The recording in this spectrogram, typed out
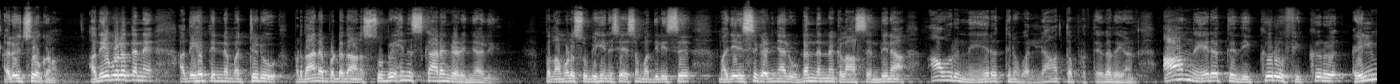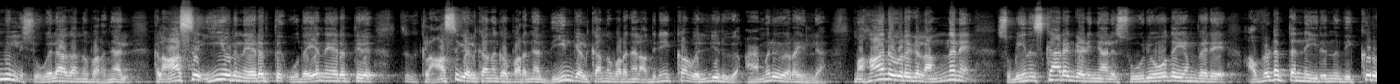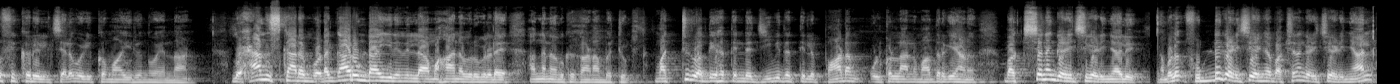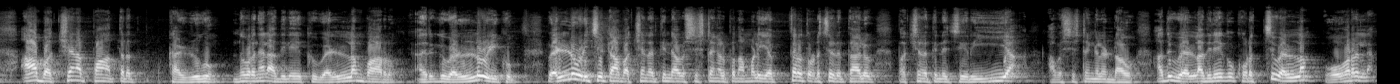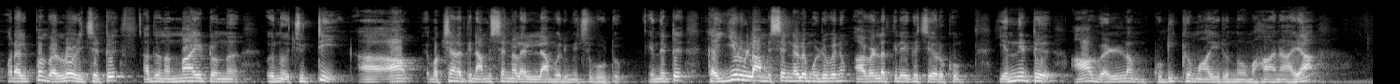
ആലോചിച്ച് നോക്കണം. അതേപോലെ തന്നെ അദ്ദേഹത്തിന്റെ മറ്റൊരു പ്രധാനപ്പെട്ടതാണ് സുബഹി നിസ്കാരം കഴിഞ്ഞാൽ. ഇപ്പോൾ നമ്മൾ സുബഹിന് ശേഷം മജ്ലിസ് മജ്ലിസ് കഴിഞ്ഞാൽ ഉടൻ തന്നെ ക്ലാസ് എന്തിനാ? ആ ഒരു നേരത്തിന് വല്ലാത്ത പ്രത്യേകതയാണ്. ആ നേരത്തെ ദിക്കറ് ഫിക്കറ് എൽമിൽ ശുഗലാക എന്ന് പറഞ്ഞാൽ ക്ലാസ് ഈ ഒരു നേരത്ത് ഉദയ നേരത്തിൽ ക്ലാസ് കേൾക്കാമെന്നൊക്കെ പറഞ്ഞാൽ ദീൻ കേൾക്കാമെന്ന് പറഞ്ഞാൽ അതിനേക്കാൾ വലിയൊരു അമൽ വേറെ ഇല്ല. മഹാനവറുകൾ അങ്ങനെ സുബഹി നിസ്കാരം കഴിഞ്ഞാൽ സൂര്യോദയം വരെ അവിടെ തന്നെ ഇരുന്ന് ദിക്കറ് ഫിക്കറിൽ ചെലവഴിക്കുമായിരുന്നു എന്നാണ്. ദുഹാ നിസ്കാരം മുടങ്ങാറുണ്ടായിരുന്നില്ല മഹാനവറുകളുടെ. അങ്ങനെ നമുക്ക് കാണാൻ പറ്റും. മറ്റൊരു അദ്ദേഹത്തിന്റെ ജീവിതത്തിൽ പാഠം ഉൾക്കൊള്ളാൻ മാതൃകയാണ് ഭക്ഷണം കഴിച്ചു കഴിഞ്ഞാൽ. നമ്മൾ ഫുഡ് കഴിച്ചു കഴിഞ്ഞാൽ ഭക്ഷണം കഴിച്ചു കഴിഞ്ഞാൽ ആ ഭക്ഷണപാത്ര കഴുകും എന്ന് പറഞ്ഞാൽ അതിലേക്ക് വെള്ളം പാറും. അതിലേക്ക് വെള്ളം ഒഴിക്കും. വെള്ളം ഒഴിച്ചിട്ട് ആ ഭക്ഷണത്തിന്റെ അവശിഷ്ടങ്ങൾ ഇപ്പോൾ നമ്മൾ എത്ര തുടച്ചെടുത്താലും ഭക്ഷണത്തിന്റെ ചെറിയ അവശിഷ്ടങ്ങളുണ്ടാവും. അത് വെള്ളം അതിലേക്ക് കുറച്ച് വെള്ളം ഓവറല്ല ഒരല്പം വെള്ളം ഒഴിച്ചിട്ട് അത് നന്നായിട്ടൊന്ന് ഒന്ന് ചുറ്റി ആ ഭക്ഷണത്തിന്റെ അംശങ്ങളെല്ലാം ഒരുമിച്ച് കൂട്ടും. എന്നിട്ട് കയ്യിലുള്ള അംശങ്ങൾ മുഴുവനും ആ വെള്ളത്തിലേക്ക് ചേർക്കും. എന്നിട്ട് ആ വെള്ളം കുടിക്കുമായിരുന്നു മഹാനായ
